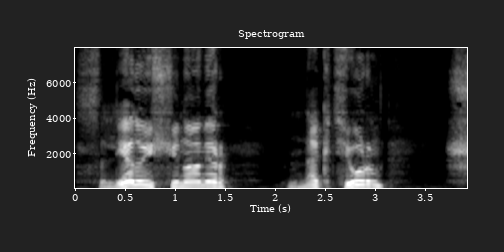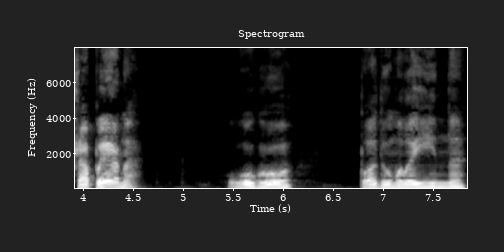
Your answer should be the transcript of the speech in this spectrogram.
«Следующий номер — Ноктюрн Шопена». «Ого!» — подумала Инна.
